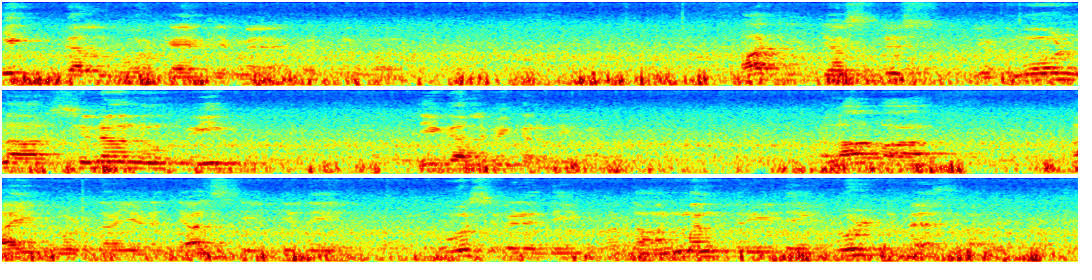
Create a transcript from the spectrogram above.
ਇੱਕ ਗੱਲ ਹੋਰ ਕਹਿ ਕੇ ਮੈਂ ਬੈਠੂੰਗਾ ਅੱਜ ਜਸਟਿਸ ਜਗਮੋਹਨ ਲਾਲ ਸਿਨਹਾ ਨੂੰ ਵੀ ਦੀ ਗੱਲ ਵੀ ਕਰਨੀ ਹੈ। ਇਲਾਹਾਬਾਦ ਹਾਈ ਕੋਰਟ ਦਾ ਜਿਹੜਾ ਜੱਜ ਸੀ, ਜਿਹਦੇ ਉਸ ਵੇਲੇ ਦੀ ਪ੍ਰਧਾਨ ਮੰਤਰੀ ਦੇ ਉਲਟ ਫੈਸਲਾ ਦਿੱਤਾ ਸੀ।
